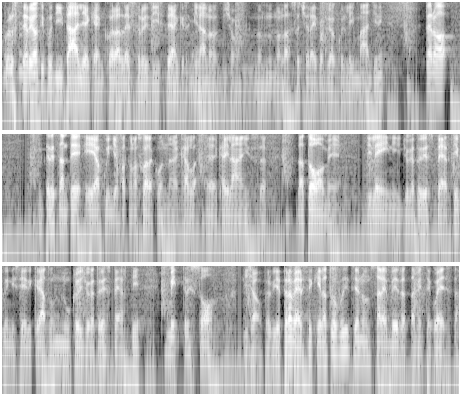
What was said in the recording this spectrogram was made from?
quello stereotipo di Italia che ancora all'estero esiste, anche se Milano diciamo, non, non la associerei proprio a quelle immagini, però interessante e ha quindi ha fatto una squadra con Carla, eh, Kyle Hines, Datome, Delaney, giocatori esperti e quindi si è ricreato un nucleo di giocatori esperti, mentre so, diciamo per vie traverse, che la tua posizione non sarebbe esattamente questa.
